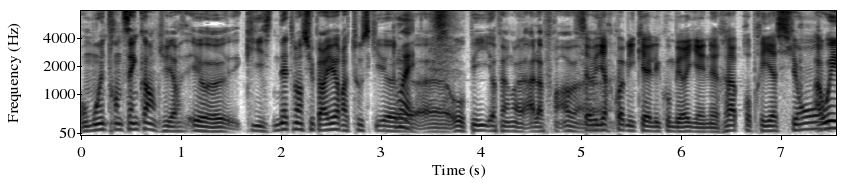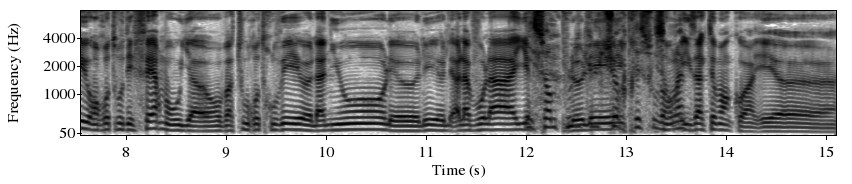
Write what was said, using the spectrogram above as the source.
ont moins de 35 ans, je veux dire, et, euh, qui est nettement supérieur à tout ce qui est euh, Ouais. euh, au pays, enfin à la France. Ça veut dire quoi, Michael Lecumberi Il y a une réappropriation? Ah oui, on retrouve des fermes où il y a, on va tout retrouver euh, l'agneau, les, les- la volaille, Ils sont en le lait. polyculture très Ils souvent, sont- hein. Exactement quoi. Et euh,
